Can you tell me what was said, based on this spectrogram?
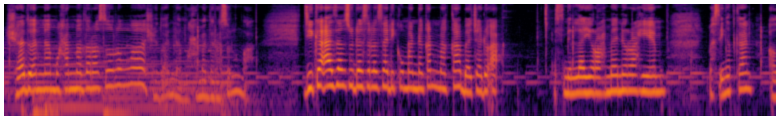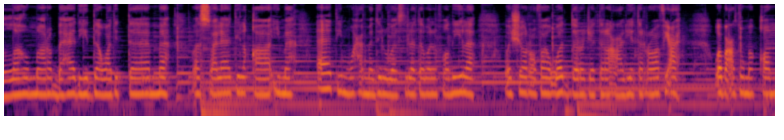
Asyhadu anna Muhammad Rasulullah, asyhadu anna Muhammad Rasulullah. Jika azan sudah selesai dikumandangkan maka baca doa. Bismillahirrahmanirrahim. Masih ingat kan? Allahumma rabb hadhihi da'wati tammah was salatil qa'imah آتي محمد الوسيلة والفضيلة والشرف والدرجة العالية الرافعة وابعث مقام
